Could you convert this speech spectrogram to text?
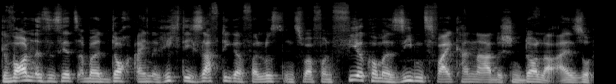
Geworden ist es jetzt aber doch ein richtig saftiger Verlust und zwar von 4,72 kanadischen Dollar, also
